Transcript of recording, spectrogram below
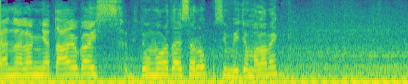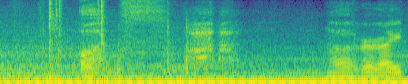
Sabihan na lang niya tayo guys. Dito muna tayo sa loob kasi medyo malamig. Oh. Alright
